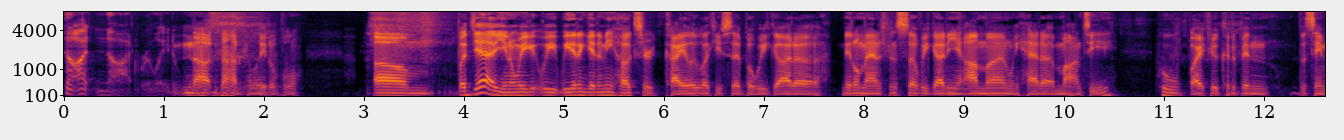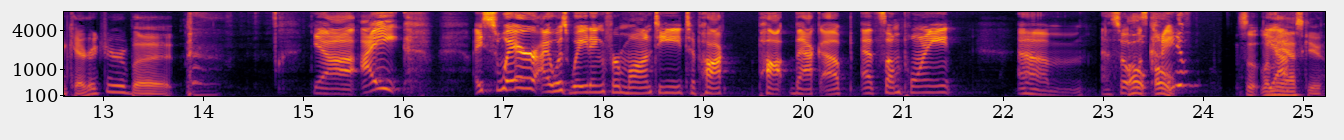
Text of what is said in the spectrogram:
Not not relatable. Not not relatable. Um, but yeah, you know, we, we we didn't get any Hux or Kylo, like you said, but we got a uh, middle management stuff. We got Yama and we had a uh, Monty, who I feel could have been the same character, but Yeah, I I swear I was waiting for Monty to pop pop back up at some point. Um and so it Oh, was kind oh. of so let Yeah. me ask you.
